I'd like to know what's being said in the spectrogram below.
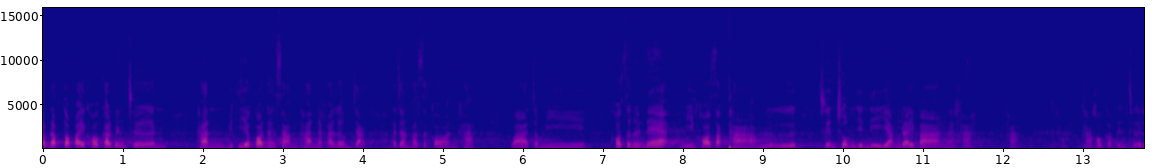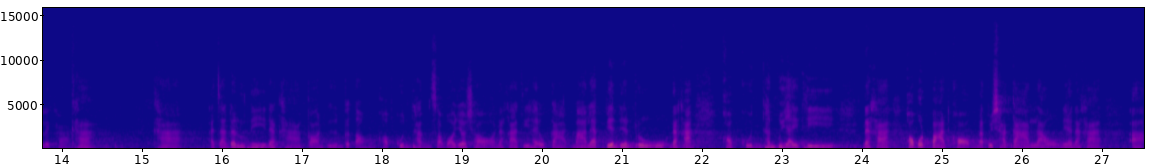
ลำดับต่อไปขอกราบเรียนเชิญ ท่านวิทยากรทั้ง 3 ท่านนะคะ เริ่มจากอาจารย์ภัสกรค่ะ ว่าจะมีข้อเสนอแนะมีข้อซักถามหรือชื่นชมยินดีอย่างไรบ้างนะคะค่ะค่ะค่ะขอกราบเรียนเชิญเลยค่ะค่ะค่ะ อาจารย์ดารุณีนะคะ ก่อนอื่นก็ต้องขอบคุณทางสบยชนะคะ ที่ให้โอกาสมาแลกเปลี่ยนเรียนรู้นะคะ ขอบคุณท่านผู้ใหญ่ทีนะคะ เพราะบทบาทของนักวิชาการเราเนี่ยนะคะ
